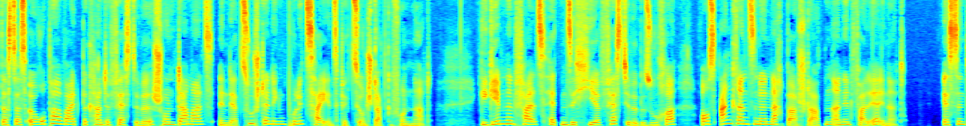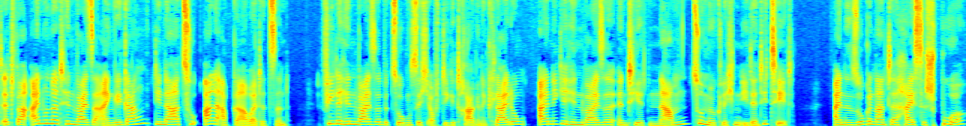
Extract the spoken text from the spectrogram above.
dass das europaweit bekannte Festival schon damals in der zuständigen Polizeiinspektion stattgefunden hat. Gegebenenfalls hätten sich hier Festivalbesucher aus angrenzenden Nachbarstaaten an den Fall erinnert. Es sind etwa 100 Hinweise eingegangen, die nahezu alle abgearbeitet sind. Viele Hinweise bezogen sich auf die getragene Kleidung, einige Hinweise enthielten Namen zur möglichen Identität. Eine sogenannte heiße Spur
